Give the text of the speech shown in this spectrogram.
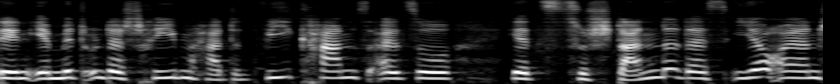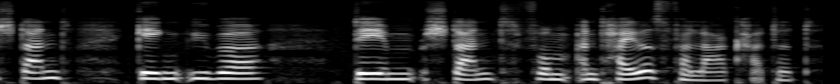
den ihr mit unterschrieben hattet. Wie kam es also jetzt zustande, dass ihr euren Stand gegenüber dem Stand vom Antaios Verlag hattet?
